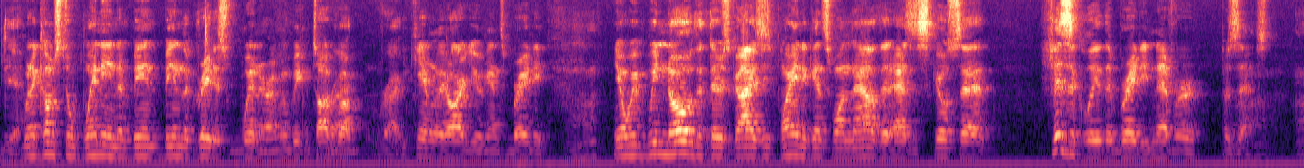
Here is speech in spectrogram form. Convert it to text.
Yeah. when it comes to winning and being being the greatest winner. I mean, we can talk Right, about right. You can't really argue against Brady. Mhm. You know, we we know that there's guys he's playing against one now that has a skill set physically that Brady never possessed. Uh-uh.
